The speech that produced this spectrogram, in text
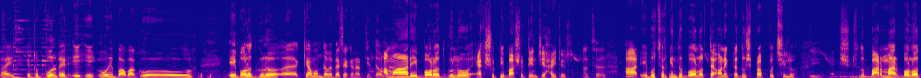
ভাই একটু বলবেন এই এই ওরে বাবা গো। এই বলদগুলো কেমন দামে বেচা কেনার চিন্তা? আমার এই বলদগুলো একষট্টি বাষট্টি ইঞ্চি হাইটের। আচ্ছা। আর এবছর কিন্তু বলদটা অনেকটা দুষ্প্রাপ্য ছিল। শুধু বার্মার বলদ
